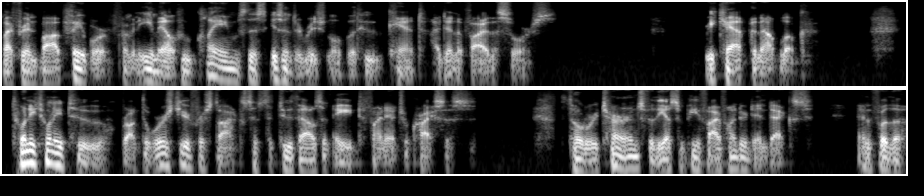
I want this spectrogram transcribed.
My friend Bob Faber from an email who claims this isn't original, but who can't identify the source. Recap and outlook. 2022 brought the worst year for stocks since the 2008 financial crisis. The total returns for the S&P 500 index and for the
